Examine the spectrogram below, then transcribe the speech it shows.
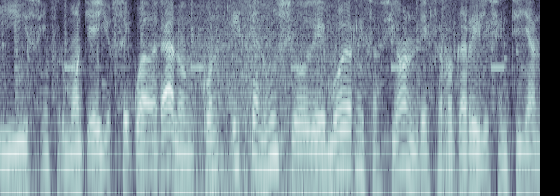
y se informó que ellos se cuadraron con este anuncio de modernización de ferrocarriles en Chillán.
